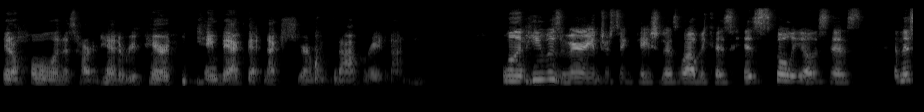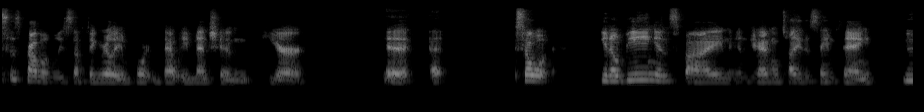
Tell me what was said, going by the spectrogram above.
he had a hole in his heart and had it repaired. He came back that next year and we could operate on him. Well, and he was a very interesting patient as well because his scoliosis, and this is probably something really important that we mention here. uh, uh, so, you know, being in spine, and Jan will tell you the same thing. You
